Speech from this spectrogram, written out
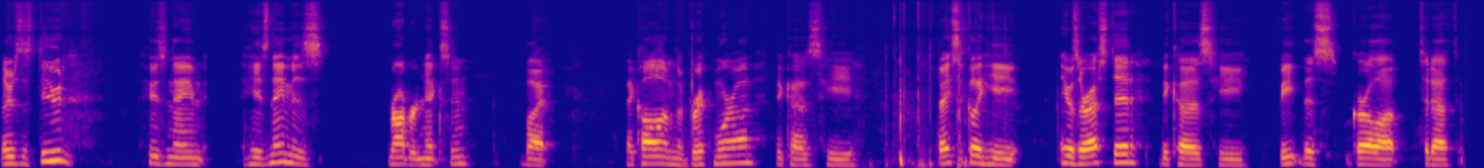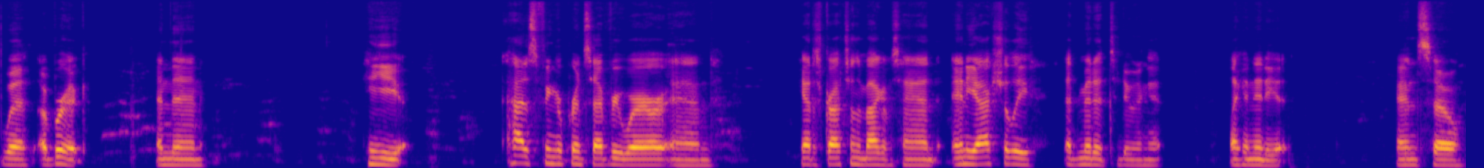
there's this dude whose name his name is Robert Nixon, but they call him the brick moron because he basically he he was arrested because he beat this girl up to death with a brick. And then he had his fingerprints everywhere and he had a scratch on the back of his hand and he actually admitted to doing it like an idiot. And so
